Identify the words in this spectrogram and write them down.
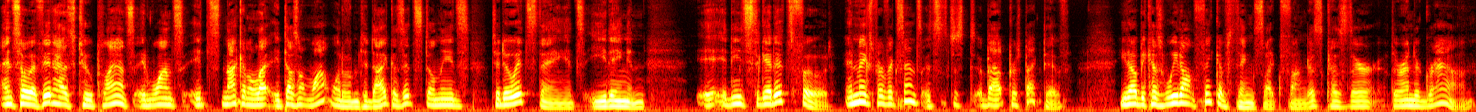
and so if it has two plants, it wants. It's not going to let. It doesn't want one of them to die because it still needs to do its thing. It's eating and it, it needs to get its food. It makes perfect sense. It's just about perspective, you know, because we don't think of things like fungus because they're they're underground.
